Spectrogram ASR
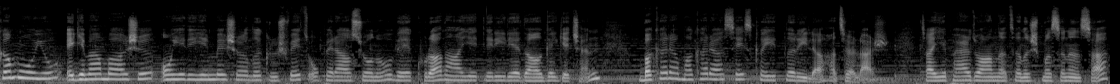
Kamuoyu Egemen Bağış'ı 17-25 Aralık rüşvet operasyonu ve Kur'an ayetleriyle dalga geçen Bakara Makara ses kayıtlarıyla hatırlar. Tayyip Erdoğan'la tanışmasınınsa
